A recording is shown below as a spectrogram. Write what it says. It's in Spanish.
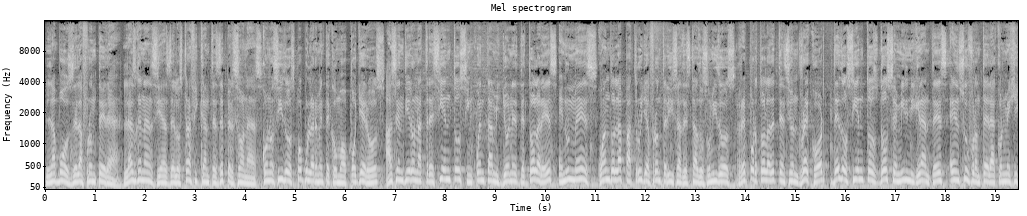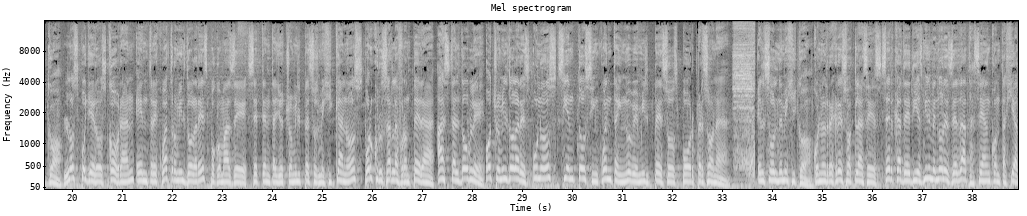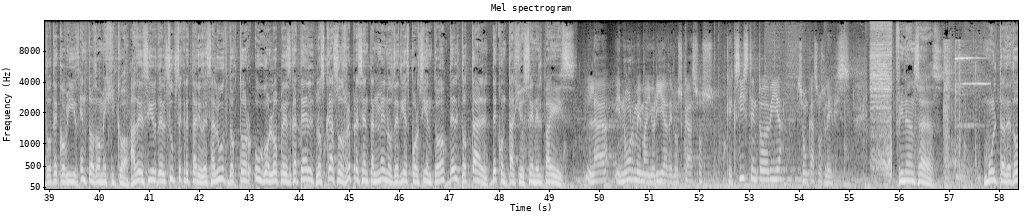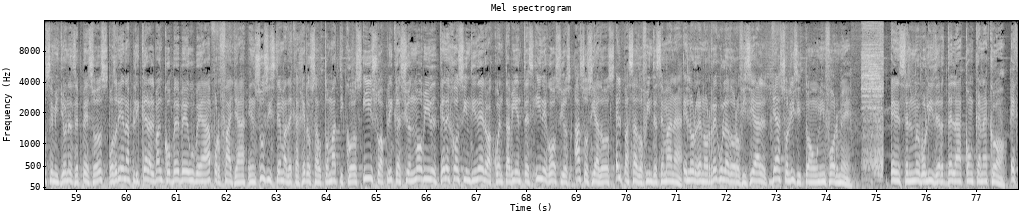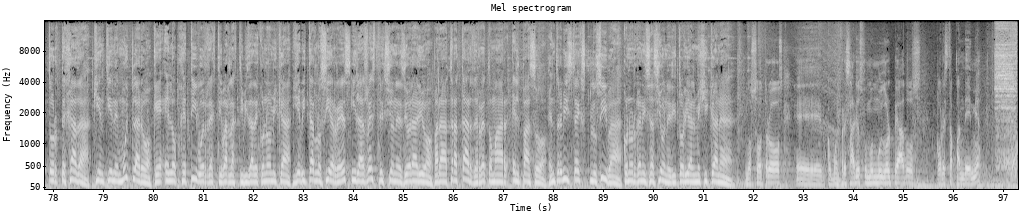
La voz de la frontera. Las ganancias de los traficantes de personas, conocidos popularmente como polleros, ascendieron a 350 millones de dólares en un mes, cuando la patrulla fronteriza de Estados Unidos reportó la detención récord de 212 mil migrantes en su frontera con México. Los polleros cobran entre 4 mil dólares, poco más de 78 mil pesos mexicanos, por cruzar la frontera, hasta el doble, 8 mil dólares, unos 159 mil pesos por persona. El Sol de México. Con el regreso a clases, cerca de 10 mil menores de edad se han contagiado de COVID en todo México. A decir del subsecretario de Salud, doctor Hugo López Gatel, los casos representan menos de 10% del total de contagios en el país. La enorme mayoría de los casos que existen todavía son casos leves. Finanzas. Multa de 12 millones de pesos podrían aplicar al banco BBVA por falla en su sistema de cajeros automáticos y su aplicación móvil que dejó sin dinero a cuentavientes y negocios asociados el pasado fin de semana. El órgano regulador oficial ya solicitó un informe es el nuevo líder de la Concanaco, Héctor Tejada, quien tiene muy claro que el objetivo es reactivar la actividad económica y evitar los cierres y las restricciones de horario para tratar de retomar el paso. Entrevista exclusiva con Organización Editorial Mexicana. Nosotros eh, como empresarios fuimos muy golpeados por esta pandemia.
